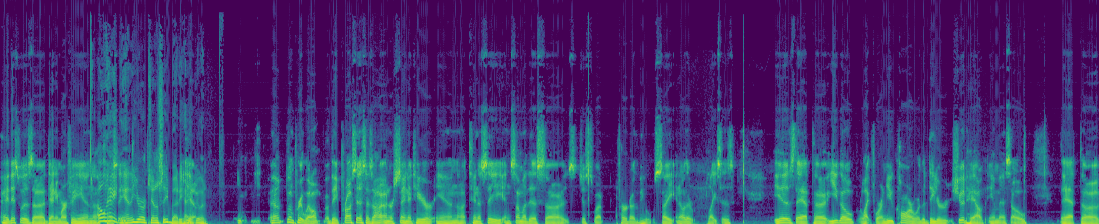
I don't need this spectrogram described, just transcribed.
Hey, this was uh, Danny Murphy in uh, oh, hey, Danny, you're a Tennessee buddy. How Yeah. you doing? Uh, doing pretty well. The process, as I understand it here in uh, Tennessee, and some of this uh, is just what I've heard other people say in other places, is that uh, you go like for a new car where the dealer should have MSO. That uh,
